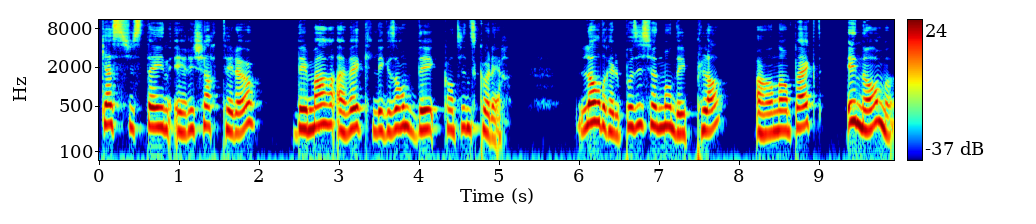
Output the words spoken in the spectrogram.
Cass Sustain et Richard Taylor démarre avec l'exemple des cantines scolaires. L'ordre et le positionnement des plats a un impact énorme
